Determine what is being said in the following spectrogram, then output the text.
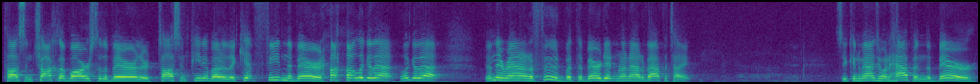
tossing chocolate bars to the bear. They're tossing peanut butter. They kept feeding the bear. look at that. Look at that. Then they ran out of food, but the bear didn't run out of appetite. So you can imagine what happened. The bear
